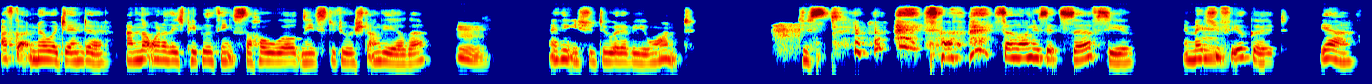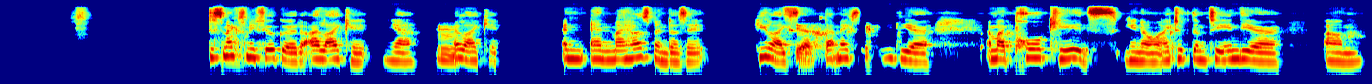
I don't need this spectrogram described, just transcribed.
I've got no agenda. I'm not one of these people who thinks the whole world needs to do Ashtanga yoga. Mm. I think you should do whatever you want. Just so, so long as it serves you and makes you Hmm. feel good. Yeah. This makes me feel good. I like it. Yeah, I Mm. like it. And and my husband does it. He likes Yeah. it. That makes it easier. And my poor kids, you know, I took them to India um,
